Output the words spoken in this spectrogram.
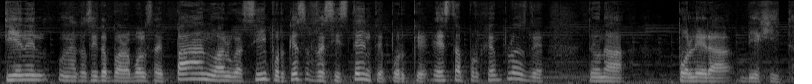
tienen una cosita para bolsa de pan o algo así, porque es resistente, porque esta, por ejemplo, es de, de una polera viejita.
